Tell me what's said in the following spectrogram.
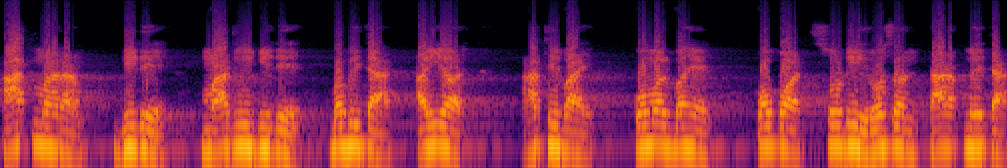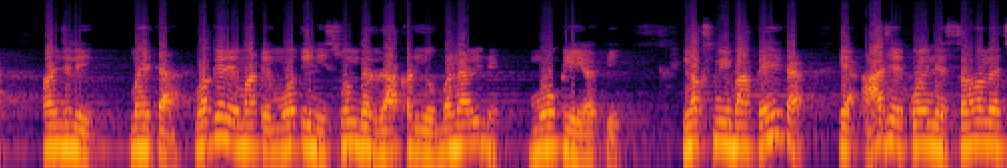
આત્મારામ, ભીડે, માધવી ભીડે, બબીતા, અય્યર, હાથીભાઈ કોમલબહેન પોપટ, સોઢી, રોશન, તારક મહેતા, અંજલિ મહેતા વગેરે માટે મોતીની સુંદર રાખડીઓ બનાવીને મોકલી હતી. લક્ષ્મીબા કહેતા કે આજે કોઈને સહન જ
